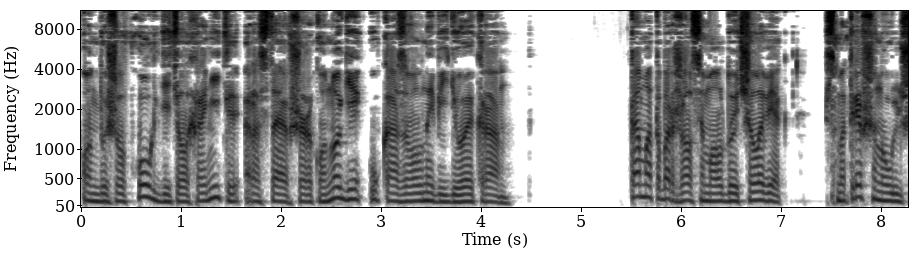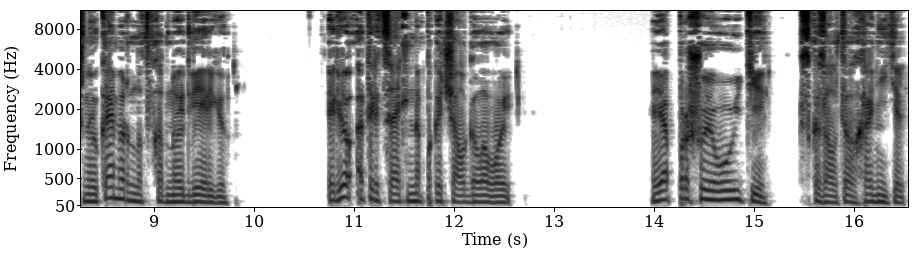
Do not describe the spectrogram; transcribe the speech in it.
Он вышел в холл, где телохранитель, расставив широко ноги, указывал на видеоэкран. Там отображался молодой человек, смотревший на уличную камеру над входной дверью. Рё отрицательно покачал головой. «Я прошу его уйти», – сказал телохранитель.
